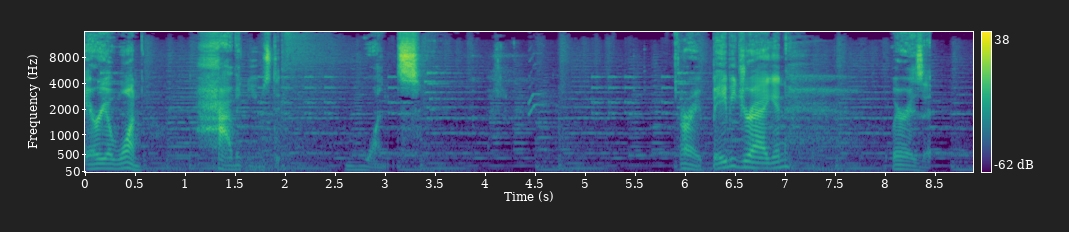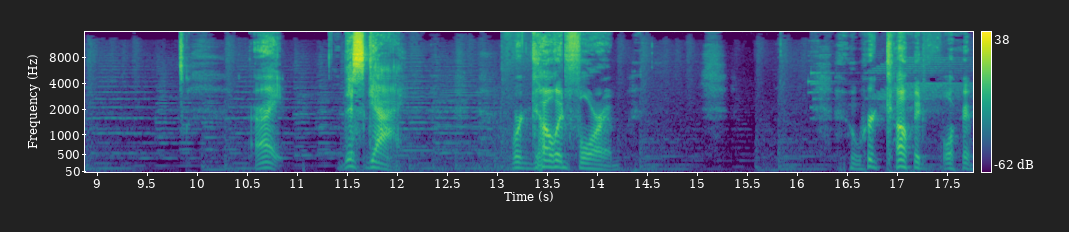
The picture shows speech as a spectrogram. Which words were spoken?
Area 1. Haven't used it once. Alright, Baby Dragon. Where is it? Alright, this guy. We're going for him. We're going for him.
